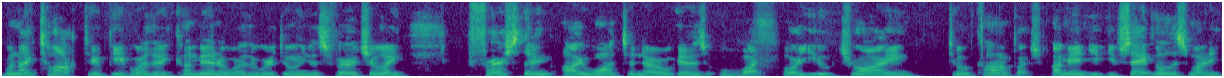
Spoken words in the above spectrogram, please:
when I talk to people, whether they come in or whether we're doing this virtually, first thing I want to know is what are you trying to accomplish? I mean, you, you've saved all this money.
